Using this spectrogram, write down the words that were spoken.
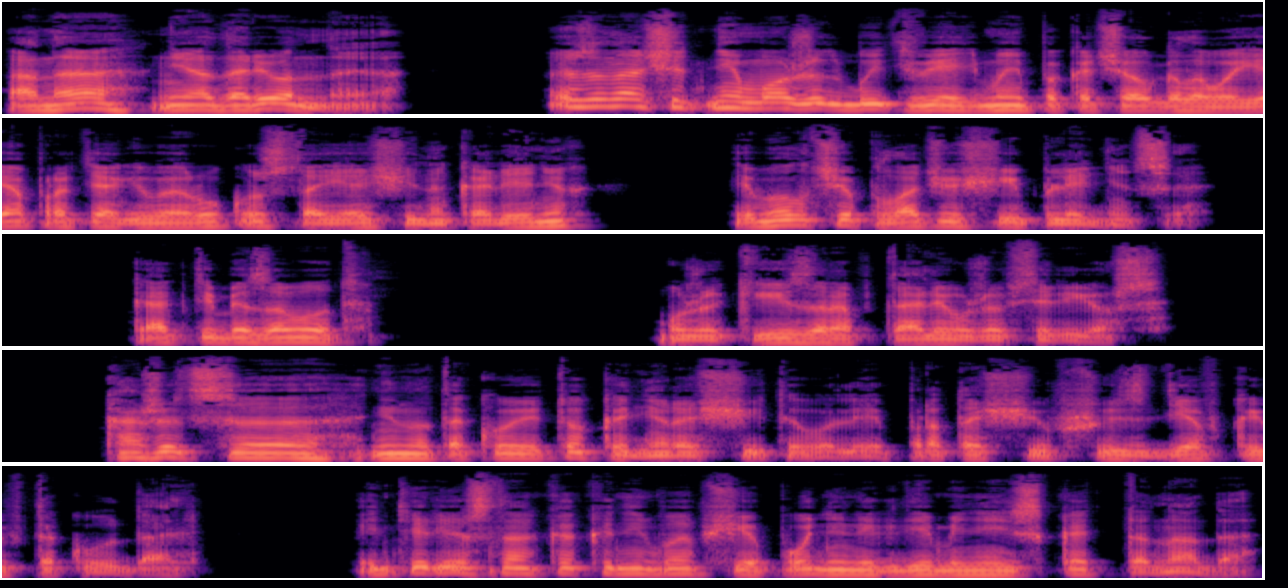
Она неодаренная, «Значит, не может быть ведьмой», — покачал головой я, протягивая руку стоящей на коленях и молча плачущей пленнице. «Как тебя зовут?» Мужики зароптали уже всерьез. Кажется, ни на такой итог они рассчитывали, протащившись с девкой в такую даль. Интересно, как они вообще поняли, где меня искать-то надо?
